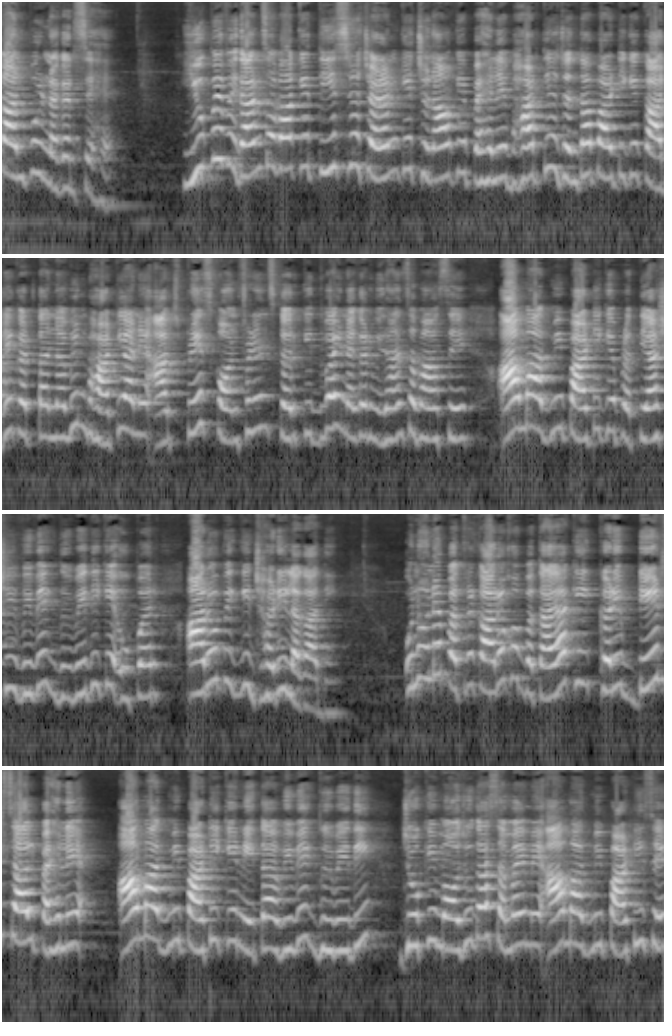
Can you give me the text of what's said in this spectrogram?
कानपुर नगर से है। यूपी विधानसभा के तीसरे चरण के चुनाव के पहले भारतीय जनता पार्टी के कार्यकर्ता नवीन भाटिया ने आज प्रेस कॉन्फ्रेंस कर किदवई नगर विधानसभा से आम आदमी पार्टी के प्रत्याशी विवेक द्विवेदी के ऊपर आरोपी की झड़ी लगा दी। उन्होंने पत्रकारों को बताया कि करीब डेढ़ साल पहले आम आदमी पार्टी के नेता विवेक द्विवेदी, जो कि मौजूदा समय में आम आदमी पार्टी से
